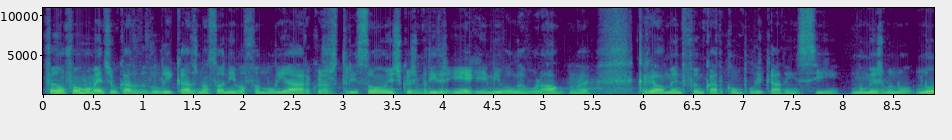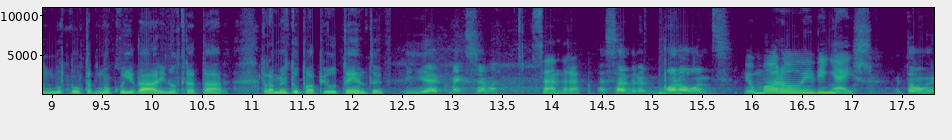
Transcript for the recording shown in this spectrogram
Foi, foi um momentos um bocado delicados, não só a nível familiar, com as restrições, com as medidas, e aqui a nível laboral, né, que realmente foi um bocado complicado em si, no mesmo no, no, no, no cuidar e no tratar realmente o próprio utente. E é, como é que se chama? Sandra. A Sandra, mora onde? Eu moro em Vinhais. Então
